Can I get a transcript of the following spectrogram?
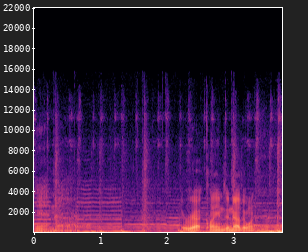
and uh, the rut claims another one.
